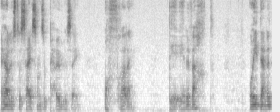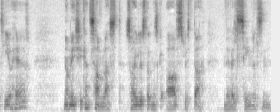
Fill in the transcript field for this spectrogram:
Jeg har lyst til å si sånn som Paulus sier, ofre deg. Det er det verdt. Og i denne tida her, når vi ikke kan samles, så har jeg lyst til at vi skal avslutte med velsignelsen.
